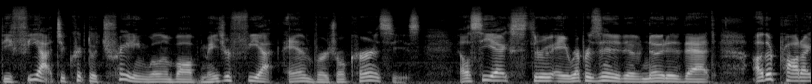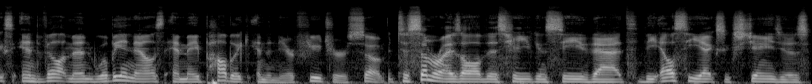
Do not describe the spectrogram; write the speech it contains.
The fiat to crypto trading will involve major fiat and virtual currencies. LCX, through a representative, noted that other products in development will be announced and made public in the near future. So, to summarize all of this, here you can see that the LCX exchange is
